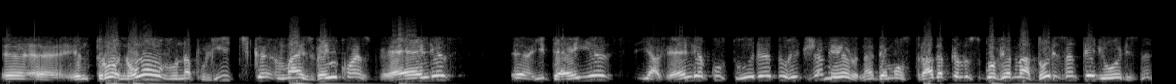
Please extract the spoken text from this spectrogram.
é, é, entrou novo na política, mas veio com as velhas é, ideias e a velha cultura do Rio de Janeiro, né? demonstrada pelos governadores anteriores, né?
